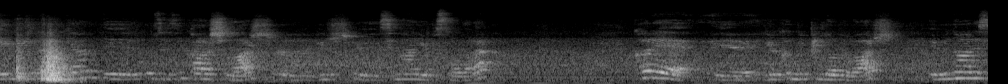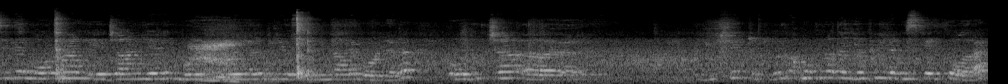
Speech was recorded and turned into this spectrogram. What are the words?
evlenirken e, o sizi karşılar e, bir e, Sinan yapısı olarak. Kareye e, yakın bir planı var. E, minaresi normal e, camilerin boy, boyları biliyorsunuz minare boyları oldukça e, yüksek tutulur ama burada yapıyla nispetli olarak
